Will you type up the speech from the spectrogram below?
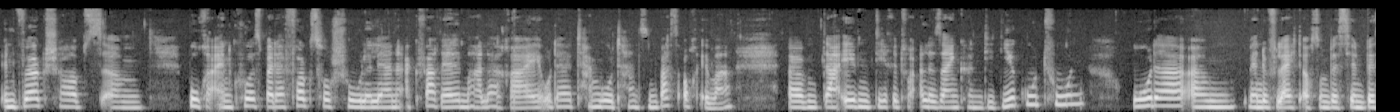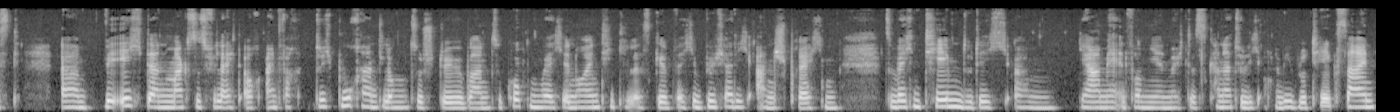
in Workshops, ähm, buche einen Kurs bei der Volkshochschule, lerne Aquarellmalerei oder Tango tanzen, was auch immer. Ähm, da eben die Rituale sein können, die dir gut tun Oder ähm, wenn du vielleicht auch so ein bisschen bist ähm, wie ich, dann magst du es vielleicht auch einfach durch Buchhandlungen zu stöbern, zu gucken, welche neuen Titel es gibt, welche Bücher dich ansprechen, zu welchen Themen du dich ähm, ja, mehr informieren möchtest, kann natürlich auch eine Bibliothek sein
